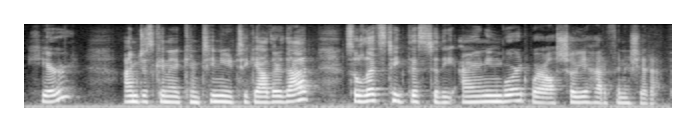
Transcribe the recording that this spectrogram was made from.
here. I'm just going to continue to gather that. So let's take this to the ironing board where I'll show you how to finish it up.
